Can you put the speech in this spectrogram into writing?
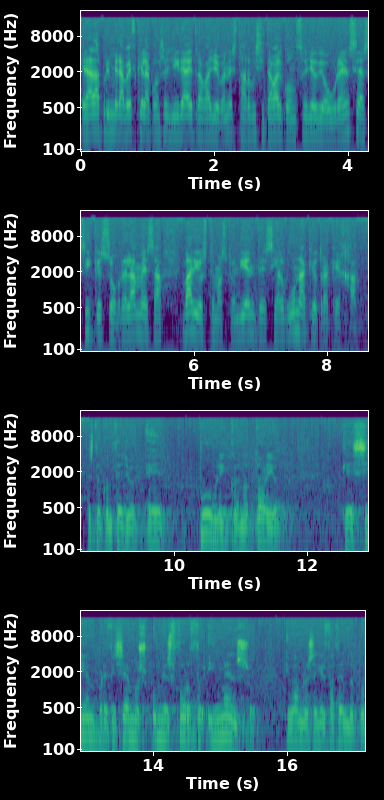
Era a primeira vez que a Conselleira de Traballo e Benestar visitaba el Concello de Ourense, así que sobre la mesa varios temas pendientes e alguna que outra queja. Este Concello é público e notorio que sempre fixemos un esforzo inmenso e vamos a seguir facendo por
